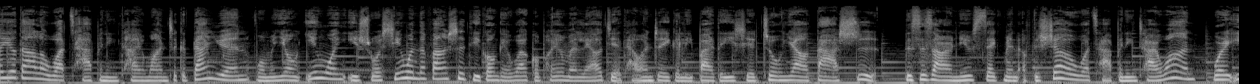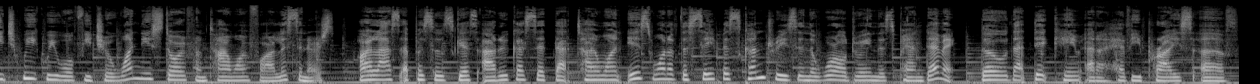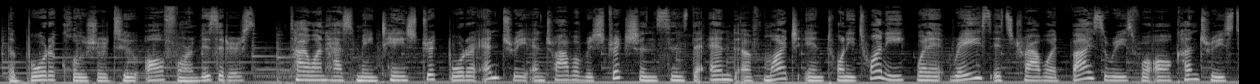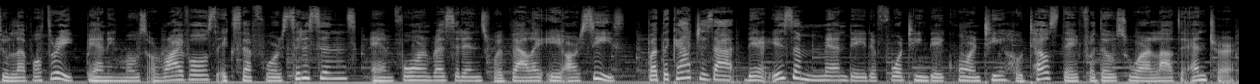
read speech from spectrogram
Hello，又到了 What's Happening Taiwan 这个单元，我们用英文一说新闻的方式，提供给外国朋友们了解台湾这一个礼拜的一些重要大事。This is our new segment of the show, What's Happening Taiwan, where each week we will feature one news story from Taiwan for our listeners. Our last episode's guest Aruka said that Taiwan is one of the safest countries in the world during this pandemic, though that did came at a heavy price of the border closure to all foreign visitors. Taiwan has maintained strict border entry and travel restrictions since the end of March in 2020 when it raised its travel advisories for all countries to level 3, banning most arrivals except for citizens and foreign residents with valid ARCs. But the catch is that there is a mandated 14 day quarantine hotel stay for those who are allowed to enter.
